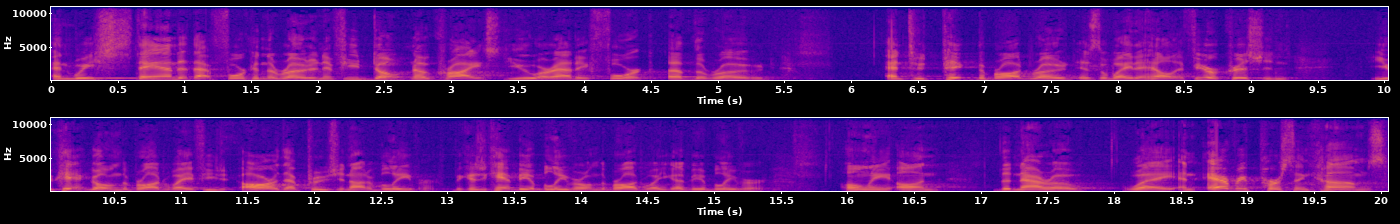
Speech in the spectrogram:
And we stand at that fork in the road. And if you don't know Christ, you are at a fork of the road. And to pick the broad road is the way to hell. If you're a Christian, you can't go on the broad way. If you are, that proves you're not a believer. Because you can't be a believer on the broad way. You got to be a believer only on the narrow way. And every person comes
